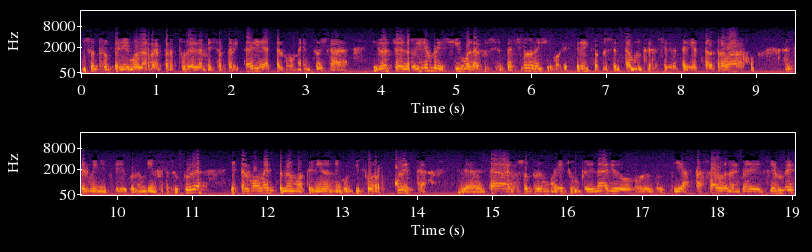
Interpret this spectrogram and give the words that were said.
nosotros pedimos la reapertura de la mesa paritaria y hasta el momento ya, el 8 de noviembre hicimos la presentación, hicimos el escrito, presentamos ante la Secretaría de Trabajo, ante el Ministerio de Economía e Infraestructura hasta el momento no hemos tenido ningún tipo de respuesta. Ya, nosotros hemos hecho un plenario días pasados en el mes de diciembre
